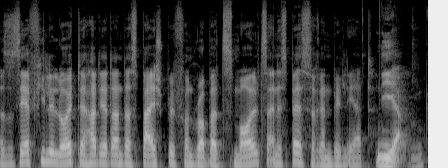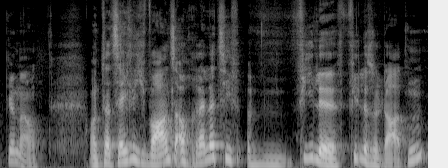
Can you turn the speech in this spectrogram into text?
also sehr viele Leute hat ja dann das Beispiel von Robert Smalls eines Besseren belehrt. Ja, genau. Und tatsächlich waren es auch relativ viele, viele Soldaten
